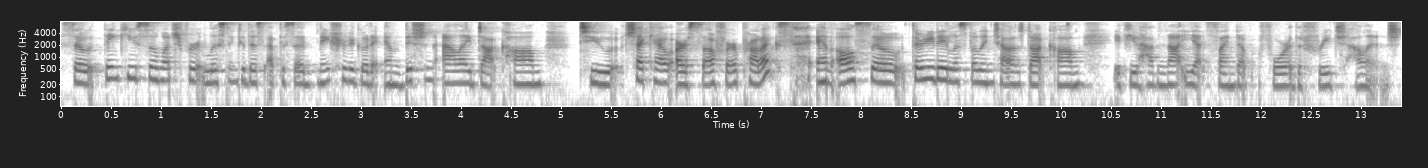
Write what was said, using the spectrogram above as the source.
So, thank you so much for listening to this episode. Make sure to go to ambitionally.com to check out our software products and also 30daylistbuildingchallenge.com if you have not yet signed up for the free challenge.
